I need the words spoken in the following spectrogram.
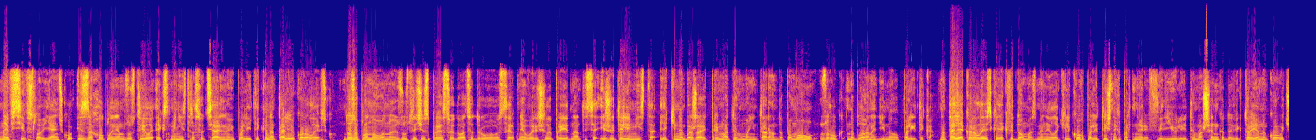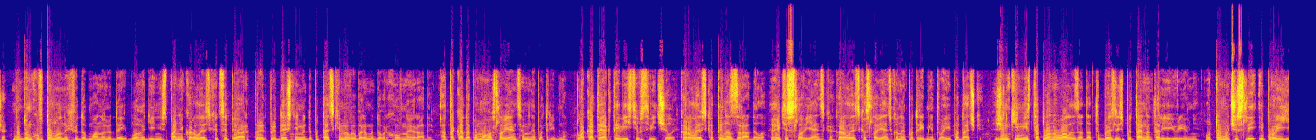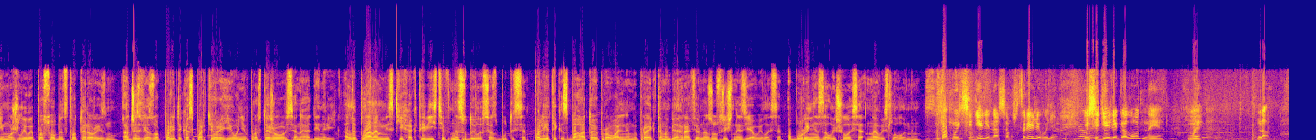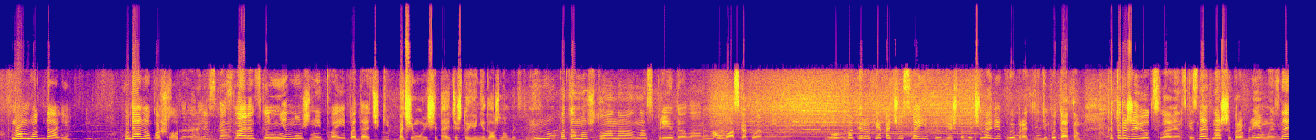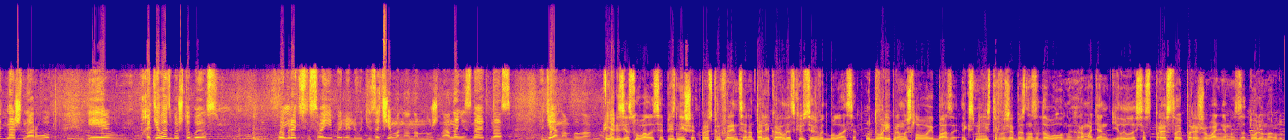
Не всі в Слов'янську із захопленням зустріли екс-міністра соціальної політики Наталію Королевську. До запланованої зустрічі з пресою 22 серпня вирішили приєднатися і жителі міста, які не бажають приймати гуманітарну допомогу з рук неблагонадійного політика. Наталія Королевська, як відомо, змінила кількох політичних партнерів від Юлії Тимошенко до Віктора Януковича. На думку втомлених від обману людей, благодійність пані Королевської це піар перед прийдешніми депутатськими виборами до Верховної Ради. А така допомога слов'янцям не потрібна. Плакати активістів свідчили: Королевська, ти нас зрадила. Геть із Слов'янська. Королевська Слов'янську не потрібні твої подачки. Жінки міста планували задати безліч питань Наталії Юрівні, у тому числі і про її можливе пособництво тероризму, адже зв'язок політика з партією регіонів простежувався не один рік. Але планам міських активістів не судилося збутися. Політик з багатою провальними проектами біографію на зустріч не з'явилася. Обурення залишилося невисловленим. Так мы сидели, нас обстреливали, и сидели голодные мы. На- Нам вот дали. Куда оно пошло? Королевская Славянску не нужны твои подачки. Почему вы считаете, что ее не должно быть? Ну, потому что она нас предала. А у вас какое мнение? Ну, во-первых, я хочу своих людей, чтобы человек выбрать депутатом, который живет в Славянске, знает наши проблемы, знает наш народ. И хотелось бы, чтобы с- выбрать свои были люди. Зачем она нам нужна? Она не знает нас, где она была. Як з'ясувалося пізніше, прес-конференція Наталії Королевської все ж відбулася. У дворі промислової бази екс-міністр вже без незадоволених громадян ділилася з пресою переживаннями за долю народу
